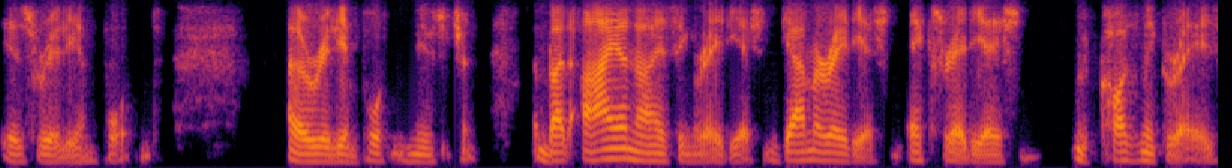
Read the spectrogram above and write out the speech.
is really important, a really important mutagen. But ionizing radiation, gamma radiation, X radiation, cosmic rays,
